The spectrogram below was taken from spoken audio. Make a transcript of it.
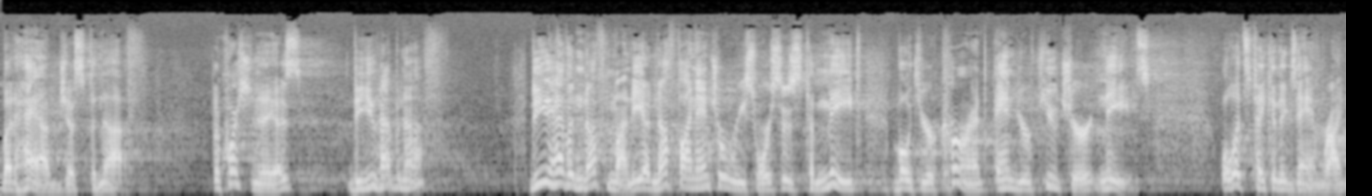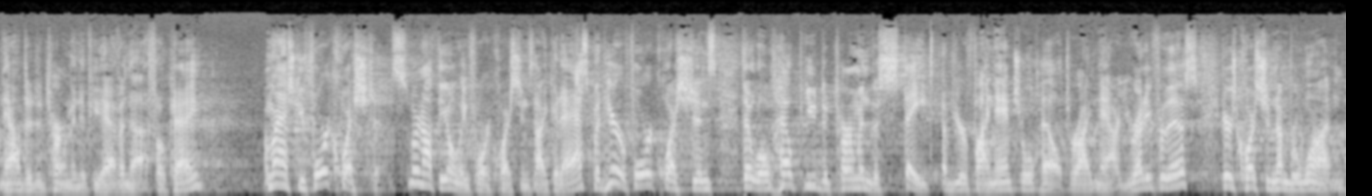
but have just enough. The question is do you have enough? Do you have enough money, enough financial resources to meet both your current and your future needs? Well, let's take an exam right now to determine if you have enough, okay? I'm gonna ask you four questions. They're not the only four questions I could ask, but here are four questions that will help you determine the state of your financial health right now. You ready for this? Here's question number one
